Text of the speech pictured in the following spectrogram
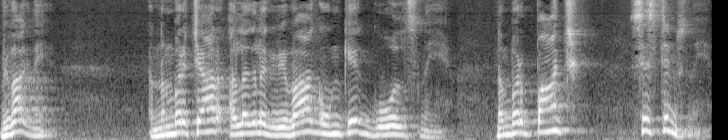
विभाग नहीं है। नंबर चार अलग अलग विभाग, उनके गोल्स नहीं है। नंबर पाँच सिस्टम्स नहीं है।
